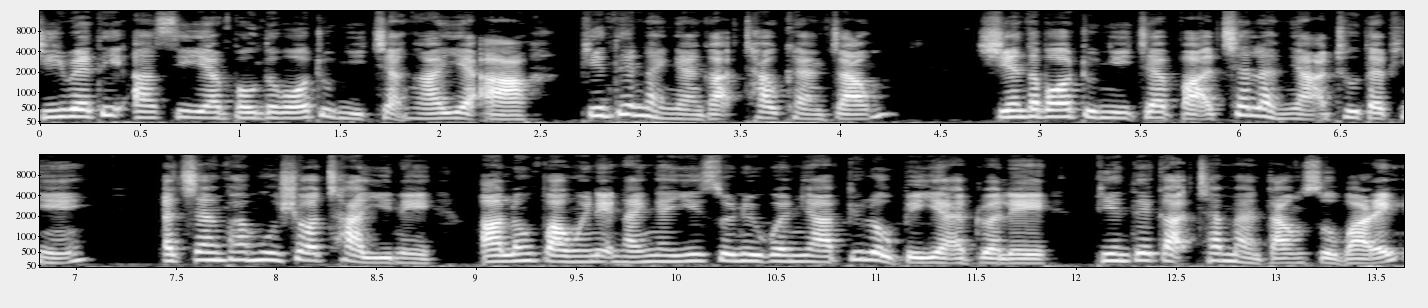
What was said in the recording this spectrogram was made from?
ရည်ရွယ်သည့်အာဆီယံဘုံသဘောတူညီချက်9ရပ်အားပြင်သစ်နိုင်ငံကထောက်ခံကြောင်းရင်းသဘောတူညီချက်ပါအချက်လက်များအထူးသဖြင့် အကြံဖတ်မှုလျှော့ချရေးနဲ့အားလုံးပါဝင်တဲ့နိုင်ငံရေးဆွေးနွေးပွဲများပြုလုပ်ပေးရအတွက်လည်းပြင်သစ်ကချမှတ်တောင်းဆိုပါတယ်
